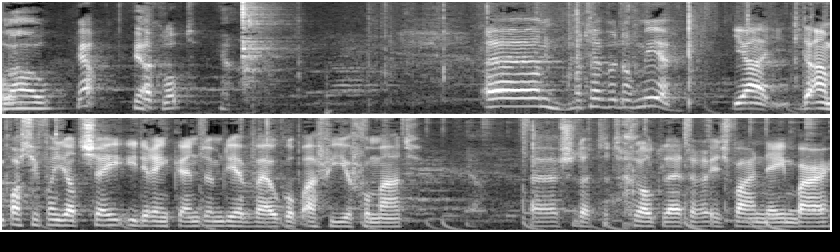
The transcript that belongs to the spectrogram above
Blauw. Ja, Ja. dat klopt. Ja. Ehm, wat hebben we nog meer? Ja, de aanpassing van JAT C, iedereen kent hem. Die hebben wij ook op A4 formaat. Eh, zodat het grootletter is waarneembaar.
